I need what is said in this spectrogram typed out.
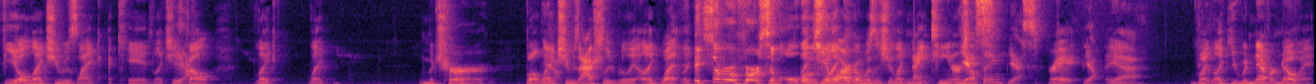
feel like she was like a kid. Like she Mm-hmm. Yeah. felt like like mature, but like Yeah. she was actually really like what like It's the reverse of all like those Key like, Largo wasn't she like nineteen or yes, something? Yes. Right. Yeah. Yeah. But like you would never know it.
